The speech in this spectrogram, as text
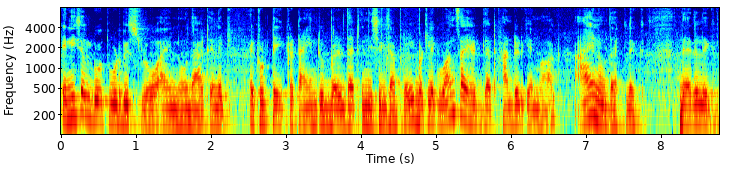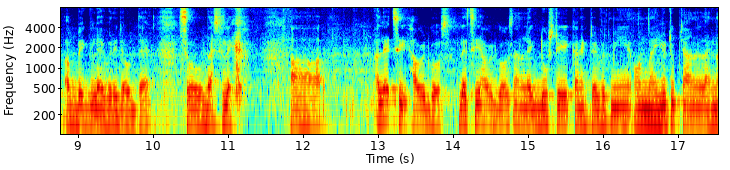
Initial growth would be slow i know that and like it would take a time to build that initial capital but like once i hit that 100k mark i know that like there is like a big leverage out there. So that's like uh, Uh, let's see how it goes. Let's see how it goes and like do stay connected with me on my youtube channel and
